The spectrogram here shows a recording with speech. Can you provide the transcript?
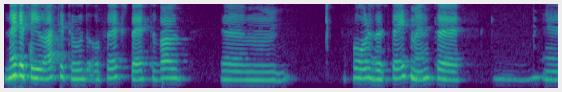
negative attitude of expert was um, for the statement uh, uh,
